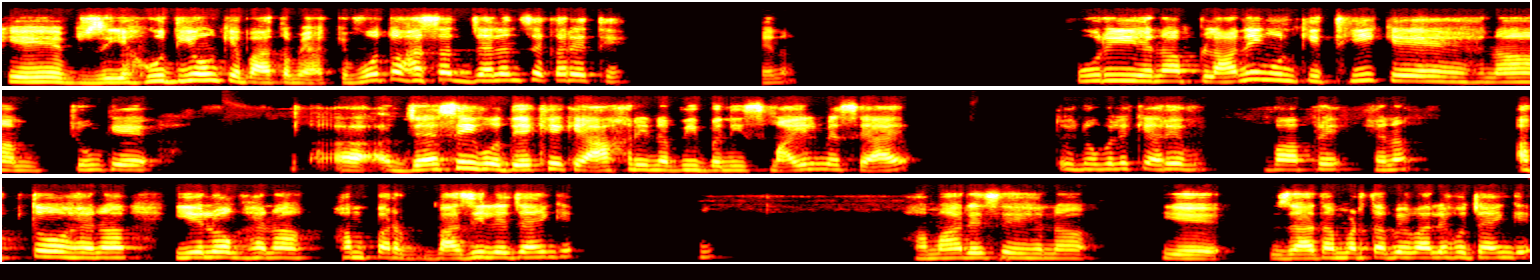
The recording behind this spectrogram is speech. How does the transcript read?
کہ یہودیوں کے باتوں میں آ کے وہ تو حسد جلن سے کرے تھے، ہے نا؟ پوری ہے نا پلاننگ ان کی تھی کہ ہے نا چونکہ جیسے ہی وہ دیکھے کہ آخری نبی بنی اسماعیل میں سے آئے، تو انہوں بولے کہ ارے باپ رے، ہے نا؟ اب تو، ہے نا، یہ لوگ، ہے نا، ہم پر بازی لے جائیں گے۔ ہمارے سے، ہے نا، یہ زیادہ مرتبے والے ہو جائیں گے۔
